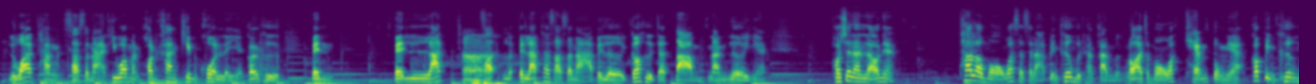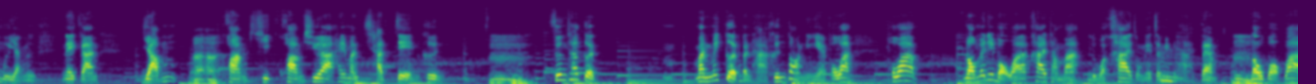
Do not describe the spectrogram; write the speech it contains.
หรือว่าทางศาสนาที่ว่ามันค่อนข้างเข้มข้นอะไรเงี้ยก็คือเป็นเป็นรัฐอ่าศาเป็นรัฐศาสนาไปเลย ก็คือจะตามนั้นเลยเงี้ยเพราะฉะนั้นแล้วเนี่ย ถ้าเรามองว่าศาสนาเป็นเครื่องมือทางการเมือง เราอาจจะมองว่าแคมป์ตรงเนี้ยก็เป็นเครื่องมืออย่างหนึ่งในการย้ำอ่าฮะความคิดความเชื่อให้มันชัดเจนขึ้นอืมซึ่งถ้าเกิดมันไม่เกิดปัญหาขึ้นตอนนี้ไงเพราะว่าเพราะว่า เราไม่ได้บอกว่าค่ายธรรมะ หรือว่าค่ายตรงเนี้ยจะมีปัญหาแต่อืมเราบอกว่า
